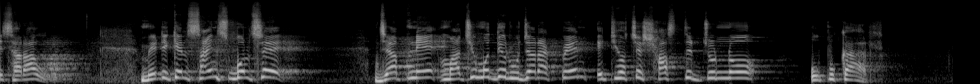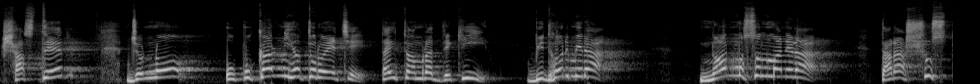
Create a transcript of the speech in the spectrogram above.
এছাড়াও মেডিকেল সায়েন্স বলছে যে আপনি মাঝে মধ্যে রোজা রাখবেন, এটি হচ্ছে স্বাস্থ্যের জন্য উপকার। স্বাস্থ্যের জন্য উপকার নিহত রয়েছে। তাই তো আমরা দেখি, বিধর্মীরা নন মুসলমানেরা তারা সুস্থ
